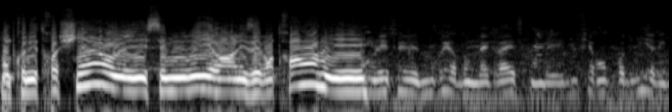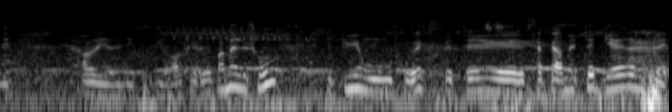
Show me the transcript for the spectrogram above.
On prenait trois chiens, on les laissait mourir en les éventrant et. On laissait mourir dans de la graisse, dans des différents produits avec des. Ah oui, il y avait des des- il y avait pas mal de choses. Et puis on trouvait que c'était, ça permettait de guérir les plaies.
